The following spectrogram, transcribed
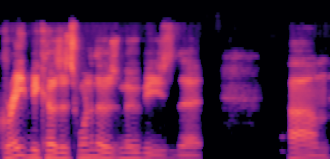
great because it's one of those movies that um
